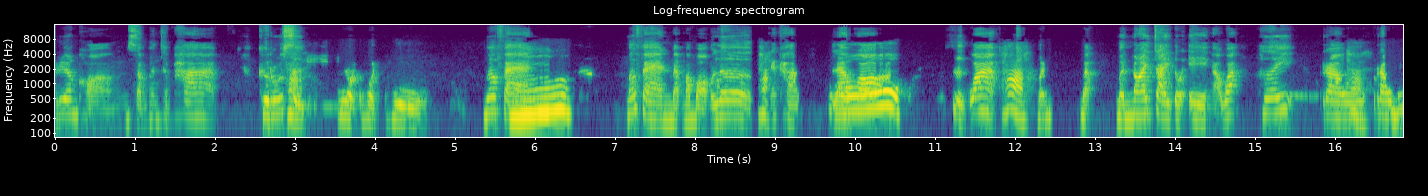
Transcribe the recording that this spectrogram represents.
เรื่องของสัมพันธภาพ คือรู้สึกหลดหดหู่เมื่อแฟอืนมเมื่อแฟนแบบมาบอกเลิกค่ะนะคะ แล้วก็โอ้รู้สึกว่าค่ะเหมือนแบบเหมือนน้อยใจตัวเองอะว่า เฮ้ยเราค่ะเราไม่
